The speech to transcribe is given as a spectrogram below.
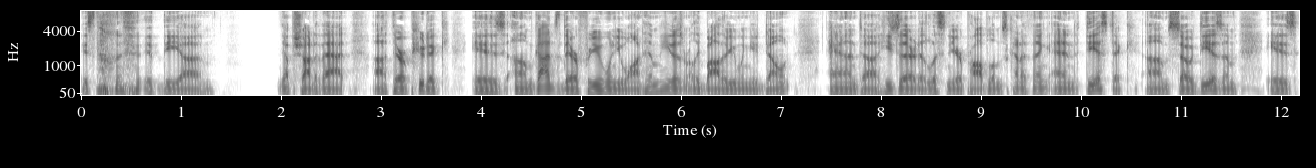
is the, the uh, upshot of that. Uh, therapeutic is um, God's there for you when you want him. He doesn't really bother you when you don't. And uh, he's there to listen to your problems, kind of thing. And deistic. Um, so, deism is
